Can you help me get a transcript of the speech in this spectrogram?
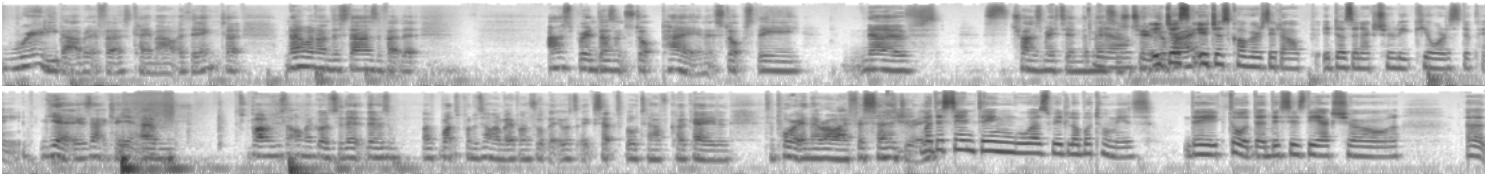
really bad when it first came out. I think like no one understands the fact that aspirin doesn't stop pain. It stops the nerves transmitting the message to it your just brain. it just covers it up. It doesn't actually cures the pain. Yeah, exactly. Yeah. Um, but I was just like, oh my god! So there, there was once upon a time everyone thought that it was acceptable to have cocaine and to pour it in their eye for surgery. But the same thing was with lobotomies. They thought that Mhm. this is the actual uh,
